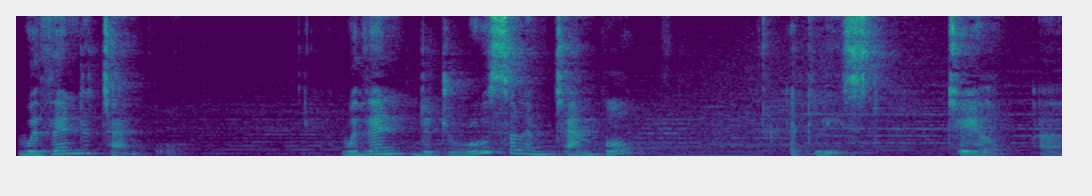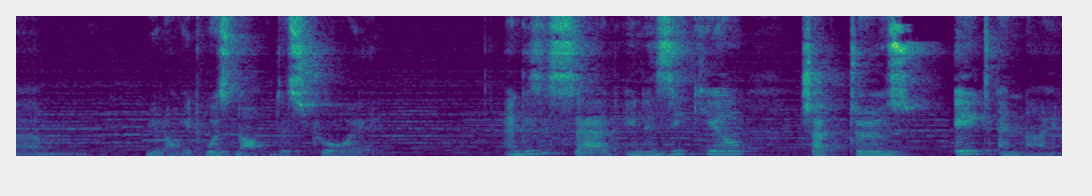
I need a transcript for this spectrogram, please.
within the temple within the Jerusalem temple, at least till, um, you know, it was not destroyed. And this is said in Ezekiel chapters 8 and 9.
